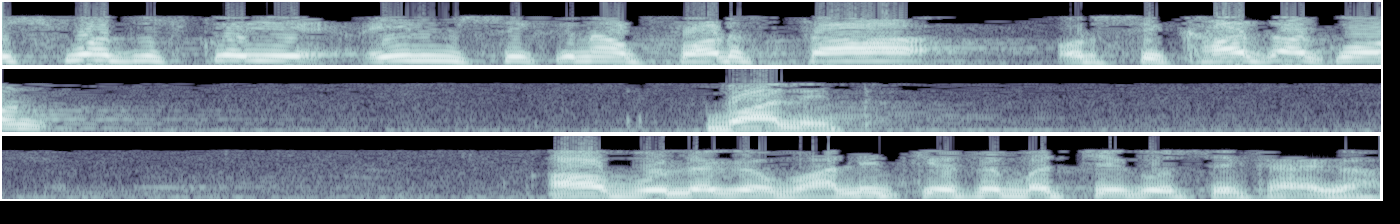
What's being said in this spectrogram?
اس وقت اس کو یہ علم سیکھنا فرض تھا اور سکھاتا کون والد آپ بولے گا والد کیسے بچے کو سکھائے گا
